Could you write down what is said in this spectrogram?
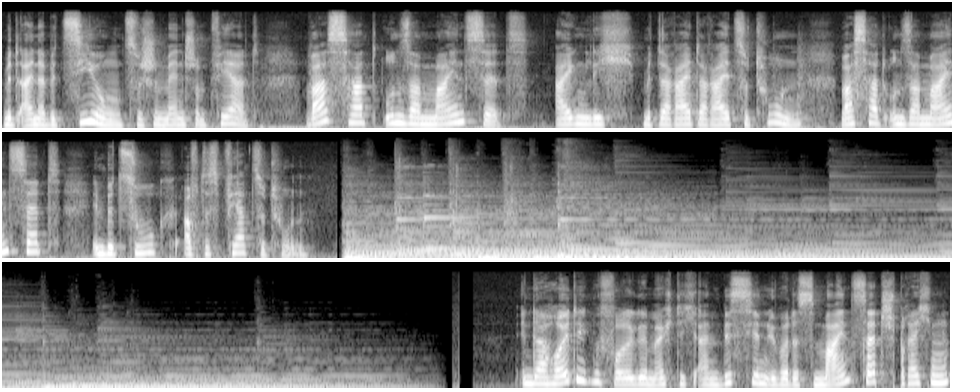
mit einer Beziehung zwischen Mensch und Pferd? Was hat unser Mindset eigentlich mit der Reiterei zu tun? Was hat unser Mindset in Bezug auf das Pferd zu tun? In der heutigen Folge möchte ich ein bisschen über das Mindset sprechen,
